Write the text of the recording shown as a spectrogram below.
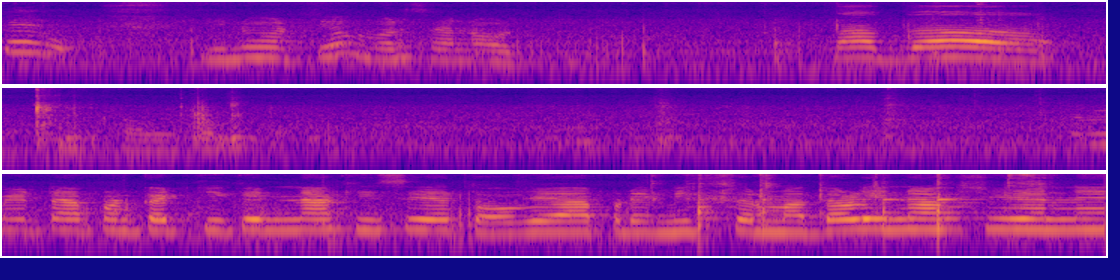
ઈ નોટ છે મરસા નોટ ટમેટા પણ કટકી કરી નાખી છે તો હવે આપણે મિક્સરમાં દળી નાખીએ એને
